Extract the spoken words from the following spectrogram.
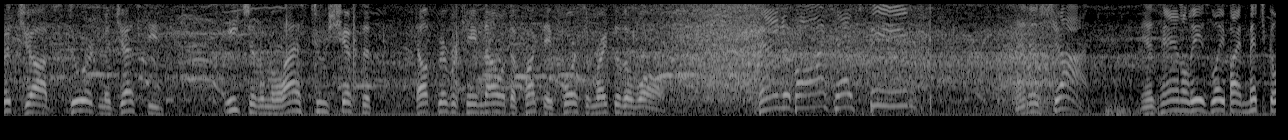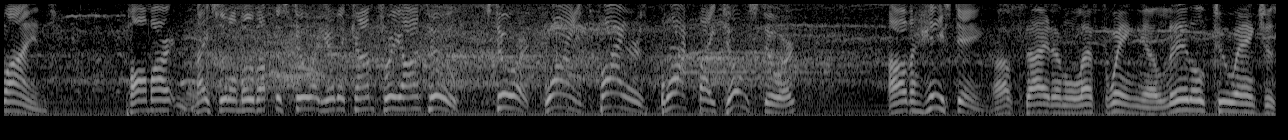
good job. Stewart, Majeski, each of them the last two shifts that Elk River came down with the puck, they forced him right to the wall. Vanderbosch has speed, and his shot is handled easily by Mitch Glines. Paul Martin, nice little move up to Stewart. Here they come, three on two. Stewart winds, fires, blocked by Joe Stewart of Hastings. Offside on the left wing, a little too anxious.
